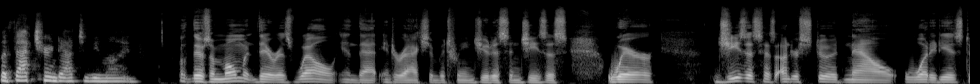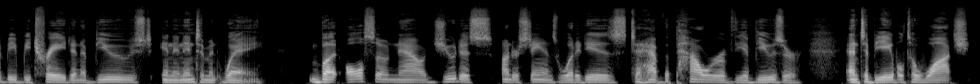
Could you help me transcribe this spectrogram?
But that turned out to be mine. Well, there's a moment there as well in that interaction between Judas and Jesus where Jesus has understood now what it is to be betrayed and abused in an intimate way. but also now Judas understands what it is to have the power of the abuser and to be able to watch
